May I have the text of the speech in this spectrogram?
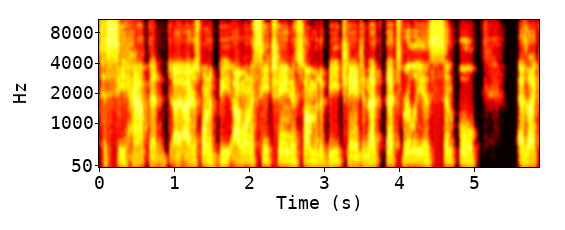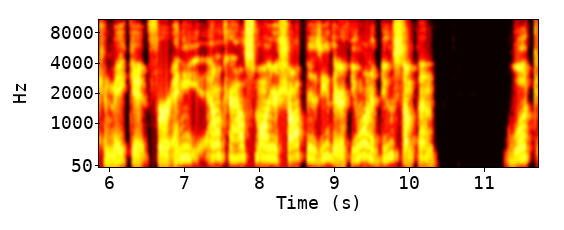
to see happen. I, I just want to be I want to see change and so I'm going to be change. And that that's really as simple as I can make it for any I don't care how small your shop is either. If you want to do something, look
